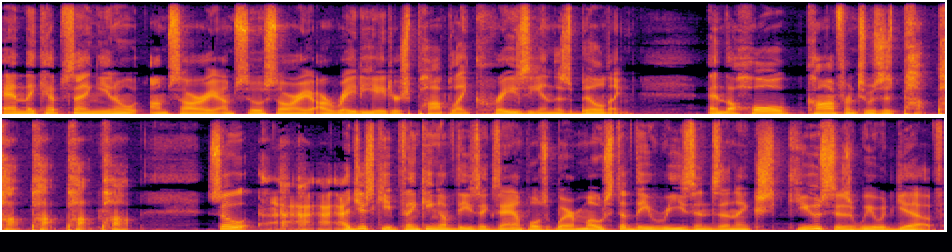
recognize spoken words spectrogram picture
and they kept saying, you know, I'm sorry, I'm so sorry. Our radiators pop like crazy in this building. And the whole conference was just pop, pop, pop, pop, pop. So I, I just keep thinking of these examples where most of the reasons and excuses we would give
